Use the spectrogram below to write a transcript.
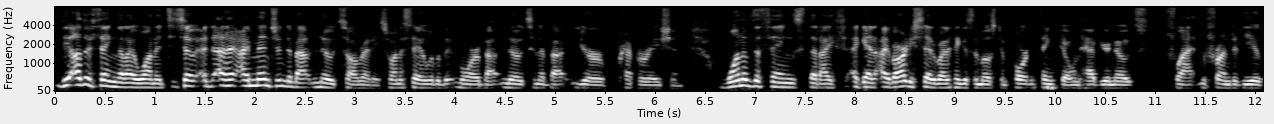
the other thing that I wanted to, so I, I, mentioned about notes already, so I want to say a little bit more about notes and about your preparation. One of the things that I, again, I've already said what I think is the most important thing, don't have your notes flat in front of you.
